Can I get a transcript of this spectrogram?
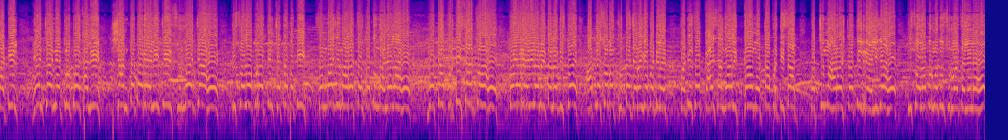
पाटील यांच्या नेतृत्वाखाली शांतता रॅलीची सुरुवात जी आहे ती सोलापुरातील छत्रपती संभाजी महाराज चौकातून झालेला आहे. मोठा प्रतिसाद जो आहे तो या रॅलीला मिळताना दिसतोय. आपल्यासोबत खुद्द जरंगे पाटील आहेत. पाटील साहेब काय सांगाल? इतका मोठा प्रतिसाद पश्चिम महाराष्ट्रातील रॅली जी आहे ती सोलापूरमधून सुरुवात झालेली आहे.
